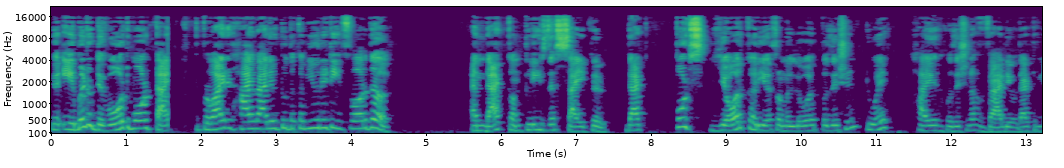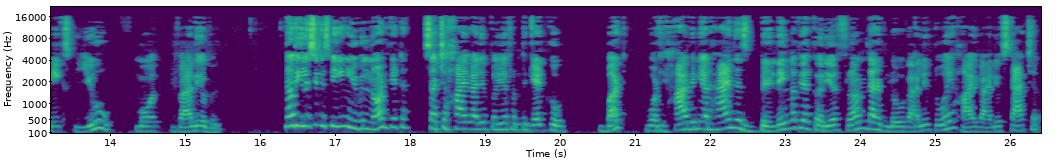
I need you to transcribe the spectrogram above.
you're able to devote more time to provide high value to the community further. And that completes the cycle that puts your career from a lower position to a higher position of value that makes you more valuable. Now, realistically speaking, you will not get such a high value career from the get go, but what you have in your hand is building up your career from that low value to a high value stature.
